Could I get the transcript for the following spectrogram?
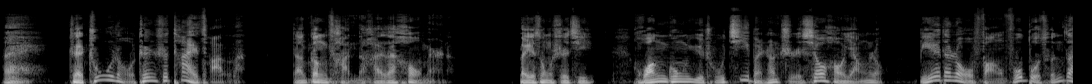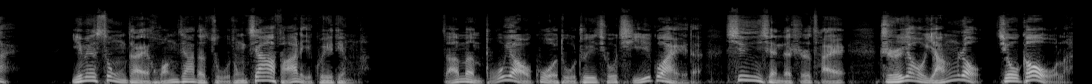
哎，这猪肉真是太惨了，但更惨的还在后面呢。北宋时期，皇宫御厨基本上只消耗羊肉，别的肉仿佛不存在，因为宋代皇家的祖宗家法里规定了。咱们不要过度追求奇怪的、新鲜的食材，只要羊肉就够了。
